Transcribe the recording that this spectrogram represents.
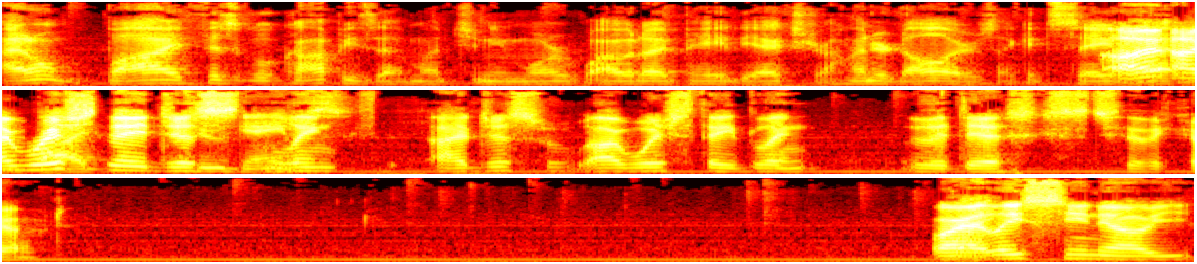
I don't buy physical copies that much anymore. Why would I pay the extra hundred dollars? I could save. I, I wish they just linked. I just I wish they'd link the discs to the code, or Right. at least you know you,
